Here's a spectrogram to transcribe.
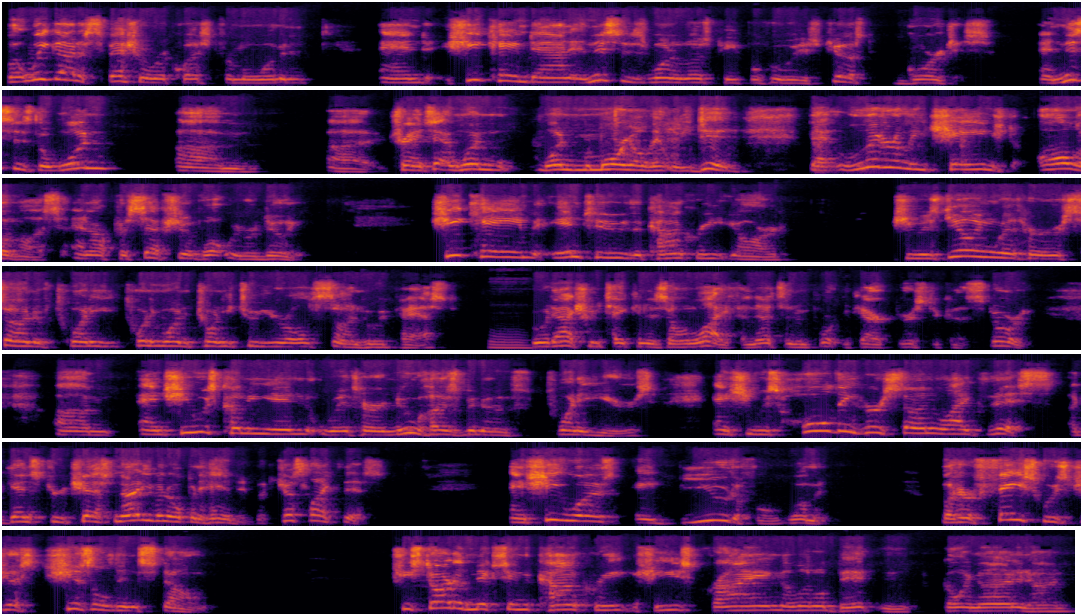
But we got a special request from a woman, and she came down, and this is one of those people who is just gorgeous. And this is the one um, uh, trans one one memorial that we did that literally changed all of us and our perception of what we were doing. She came into the concrete yard she was dealing with her son of 20, 21, 22 year old son who had passed, Mm. who had actually taken his own life. And that's an important characteristic of the story. Um, and she was coming in with her new husband of 20 years, and she was holding her son like this against her chest, not even open handed, but just like this. And she was a beautiful woman, but her face was just chiseled in stone. She started mixing the concrete, and she's crying a little bit and going on and on.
